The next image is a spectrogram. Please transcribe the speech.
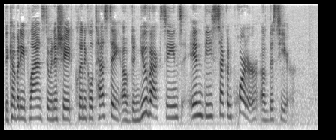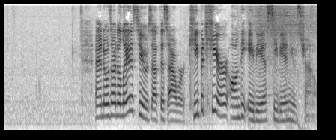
The company plans to initiate clinical testing of the new vaccines in the second quarter of this year. And those are the latest news at this hour. Keep it here on the ABS CBN News Channel.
